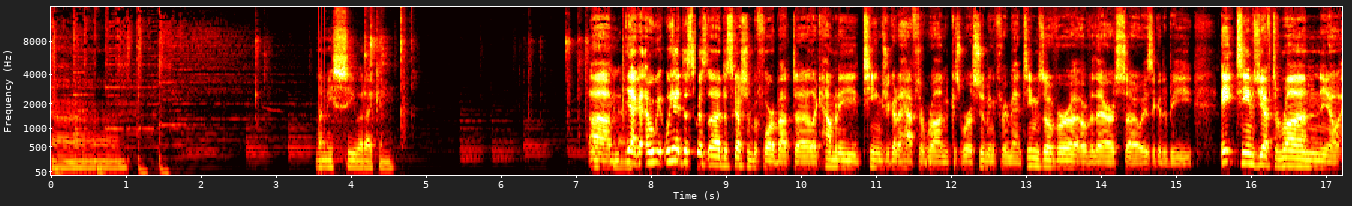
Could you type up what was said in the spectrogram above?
Um, let me see what I can. Um, Okay. yeah, we, we had discuss, uh, discussion before about uh, like how many teams you're going to have to run because we're assuming three man teams over uh, over there. So is it going to be eight teams you have to run? You know,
